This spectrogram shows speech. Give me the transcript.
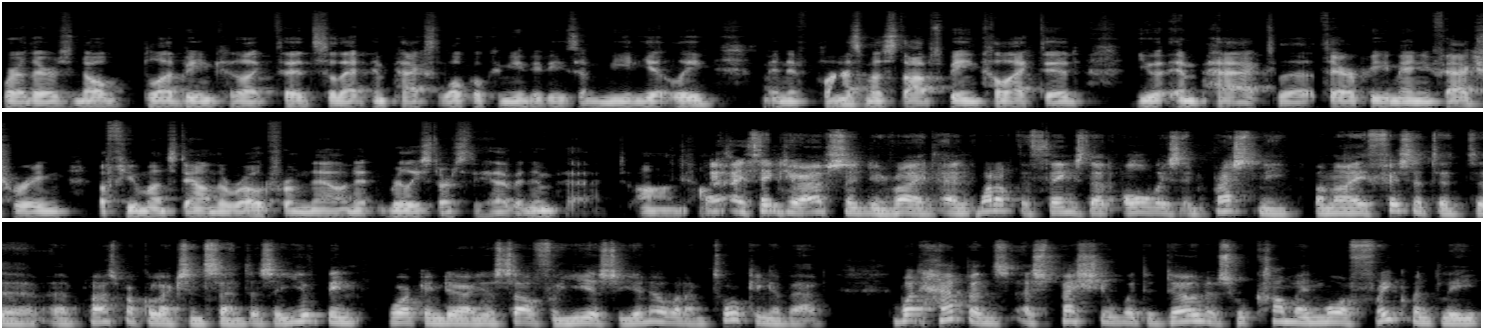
where there's no blood being collected. So that impacts local communities immediately. And if plasma stops being collected, you impact the therapy manufacturing a few months down the road from now. And it really starts to have an impact. On, on I think you're absolutely right. And one of the things that always impressed me when I visited uh, uh, plasma collection centers, and you've been working there yourself for years, so you know what I'm talking about. What happens, especially with the donors who come in more frequently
